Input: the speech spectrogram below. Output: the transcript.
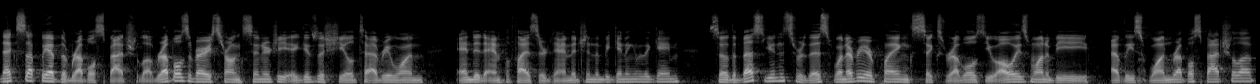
Next up, we have the Rebel Spatula. Rebel's a very strong synergy. It gives a shield to everyone and it amplifies their damage in the beginning of the game. So the best units for this, whenever you're playing six rebels, you always want to be at least one rebel spatula,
